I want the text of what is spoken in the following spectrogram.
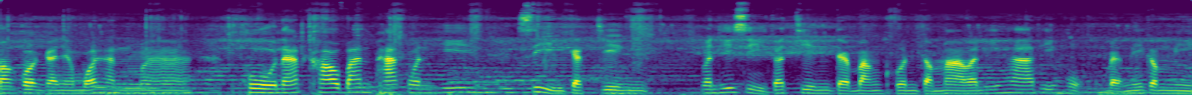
บางคนก็ยังบ่ทันมาครูนัดเข้าบ้านพักวันที่สี่ก็จริง วันที่สี่ก็จริง แต่บางคนก็มาวันที่ห้าที่หกแบบนี้ก็มี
